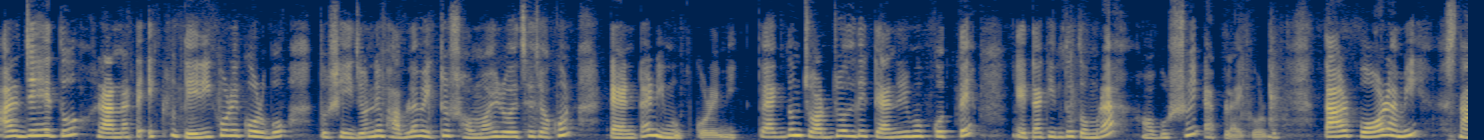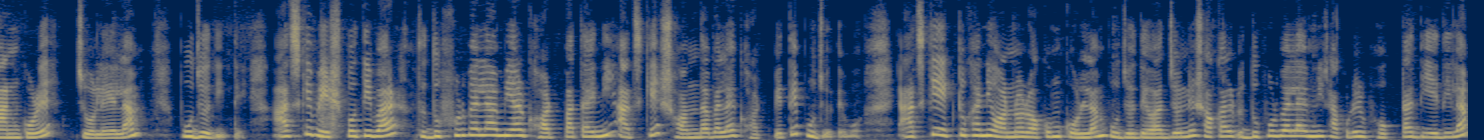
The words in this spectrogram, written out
আর যেহেতু রান্নাটা একটু দেরি করে করব, তো সেই জন্যে ভাবলাম একটু সময় রয়েছে যখন ট্যানটা রিমুভ করে নিই। তো একদম চট জলদি ট্যান রিমুভ করতে এটা কিন্তু তোমরা অবশ্যই অ্যাপ্লাই করবে। তারপর আমি স্নান করে চলে এলাম পুজো দিতে। আজকে বৃহস্পতিবার, তো দুপুরবেলা আমি আর ঘট পাতাইনি আজকে সন্ধ্যাবেলায় ঘট পেতে পুজো দেব। আজকে একটুখানি অন্য রকম করলাম পুজো দেওয়ার জন্য। সকাল, দুপুরবেলা এমনি ঠাকুরের ভোগটা দিয়ে দিলাম,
